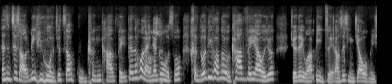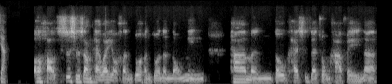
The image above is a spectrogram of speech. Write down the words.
但是至少例如我就知道古坑咖啡，但是后来人家跟我说很多地方都有咖啡啊，我就觉得我要闭嘴。老师，请教我们一下。哦，好，事实上台湾有很多很多的农民，他们都开始在种咖啡，那。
